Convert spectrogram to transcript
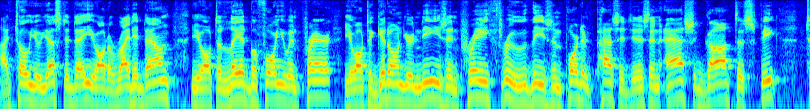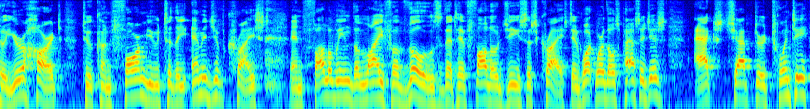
I told you yesterday you ought to write it down. You ought to lay it before you in prayer. You ought to get on your knees and pray through these important passages and ask God to speak to your heart to conform you to the image of Christ and following the life of those that have followed Jesus Christ. And what were those passages? Acts chapter 20,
